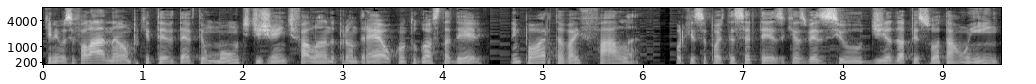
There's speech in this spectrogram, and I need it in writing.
Que nem você fala, ah, não, porque teve, deve ter um monte de gente falando pro André o quanto gosta dele. Não importa, vai e fala. Porque você pode ter certeza que às vezes, se o dia da pessoa tá ruim,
